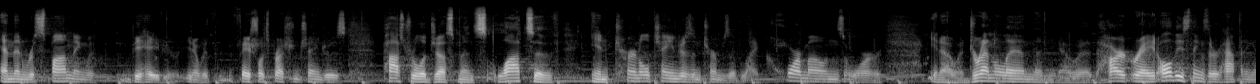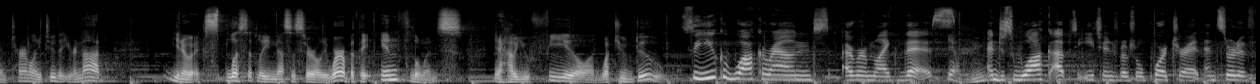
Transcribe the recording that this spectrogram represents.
and then responding with behavior, you know, with facial expression changes, postural adjustments, lots of internal changes in terms of like hormones or, you know, adrenaline and, you know, heart rate, all these things that are happening internally too that you're not, you know, explicitly necessarily aware, but they influence you know, how you feel and what you do. So you could walk around a room like this Yeah. Mhm. and just walk up to each individual portrait and sort of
